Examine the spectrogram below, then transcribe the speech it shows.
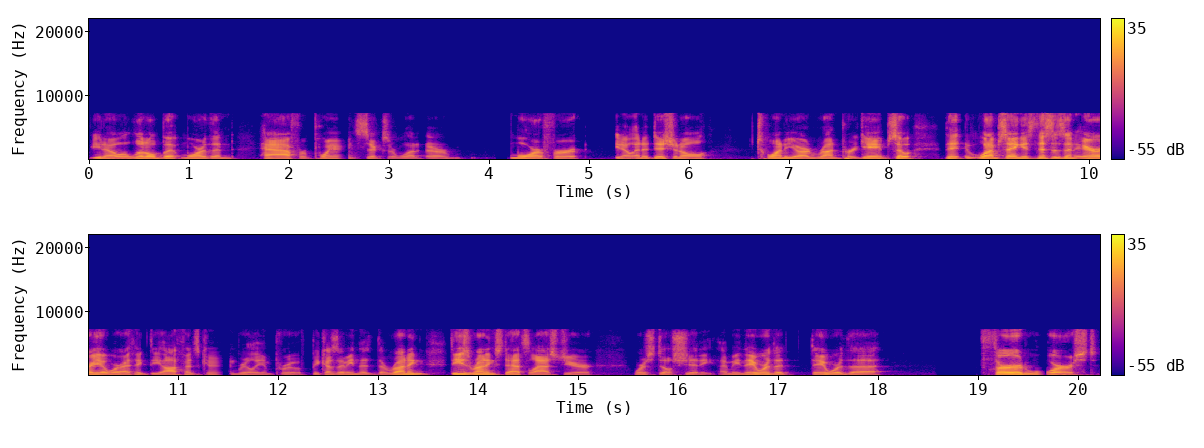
you know a little bit more than half or 0.6 or what or more for you know an additional 20 yard run per game so that what i'm saying is this is an area where i think the offense can really improve because i mean the, the running these running stats last year were still shitty i mean they were the they were the third worst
